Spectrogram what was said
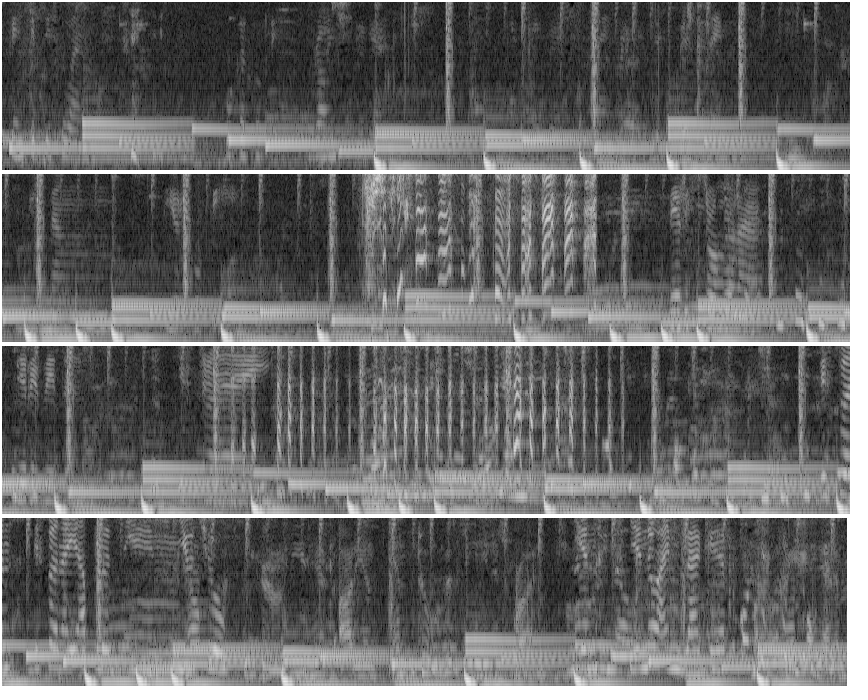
expensive this one. Buka kopi. Brown sugar. First time. First time. Pure coffee. Very strong naman. Very better. Just try. this one, this one I upload in YouTube. Không.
